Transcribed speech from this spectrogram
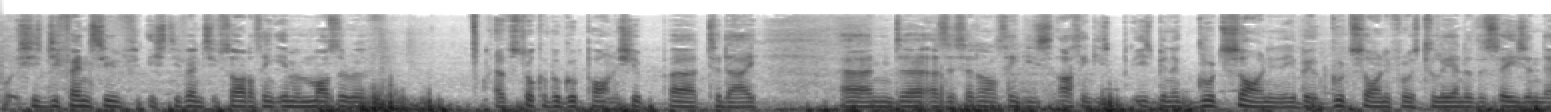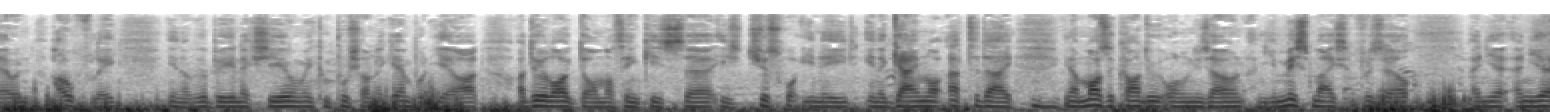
but it's his defensive his defensive side. I think him and Mozza have have struck up a good partnership uh, today and uh, as I said, I think he's I think he's he's been a good signing. He'll be a good signing for us till the end of the season now, and hopefully, you know, there'll be next year and we can push on again. But yeah, I, I do like Dom. I think he's uh, he's just what you need in a game like that today. Mm-hmm. You know, Mozza can't do it all on his own, and you miss Mason Frizzell, and you and you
